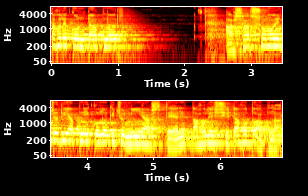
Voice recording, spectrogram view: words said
তাহলে কোনটা আপনার? আসার সময় যদি আপনি কোনো কিছু নিয়ে আসতেন, তাহলে সেটা হতো আপনার।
